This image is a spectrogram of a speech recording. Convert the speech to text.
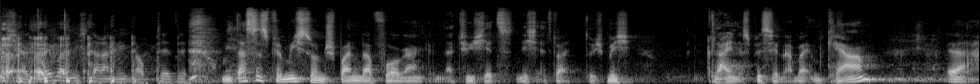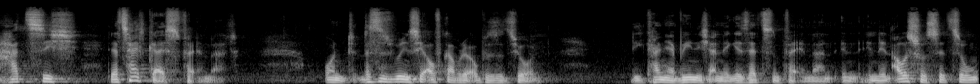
ich ja selber nicht daran geglaubt hätte. Und das ist für mich so ein spannender Vorgang. Natürlich jetzt nicht etwa durch mich, kleines bisschen, aber im Kern äh, hat sich der Zeitgeist verändert. Und das ist übrigens die Aufgabe der Opposition. Die kann ja wenig an den Gesetzen verändern. In, in den Ausschusssitzungen,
